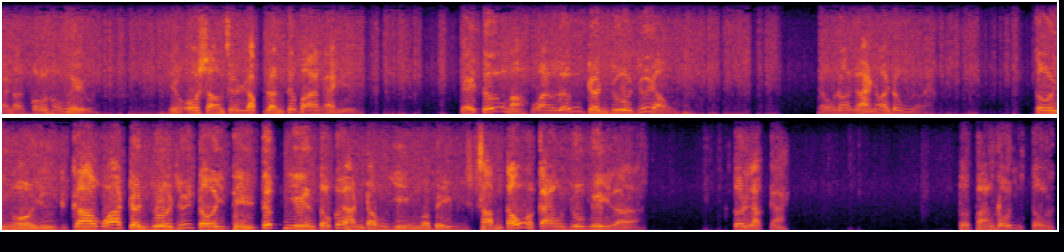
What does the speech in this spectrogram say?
ngài nói, tôi không hiểu thì ô sòn sẽ lập lần tới ba ngày để tướng mà, quan lớn trên vua dưới ông ông nói, ngài nói đúng rồi. Tôi ngồi cao quá trên vua dưới tôi thì tất nhiên tôi có hành động gì mà bị sàm tấu mà cái ông vua nghi là tôi lật ngài. Tôi phản đối, tôi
